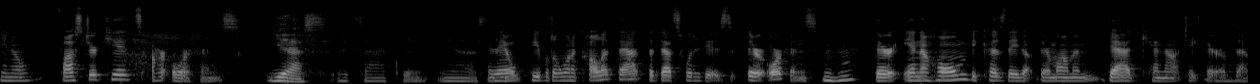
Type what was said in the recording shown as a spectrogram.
You know, foster kids are orphans. Yes, exactly. Yes. And they don't, people don't want to call it that, but that's what it is. They're orphans. Mm-hmm. They're in a home because they don't, their mom and dad cannot take care of them.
